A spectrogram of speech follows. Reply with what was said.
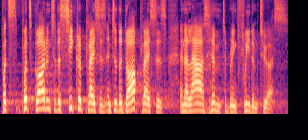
Puts, puts God into the secret places, into the dark places, and allows Him to bring freedom to us.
